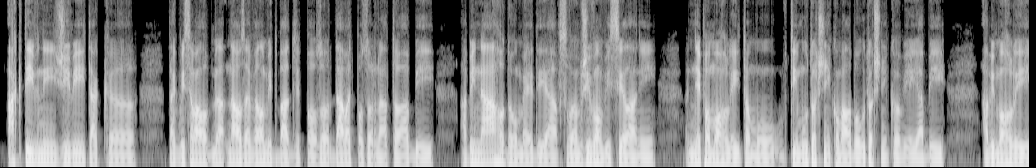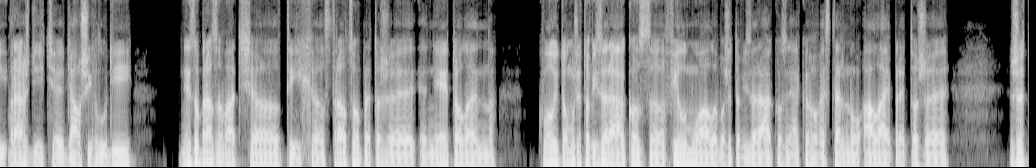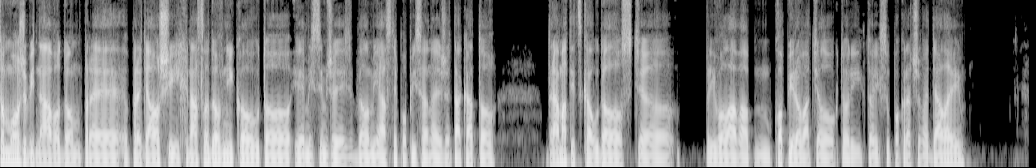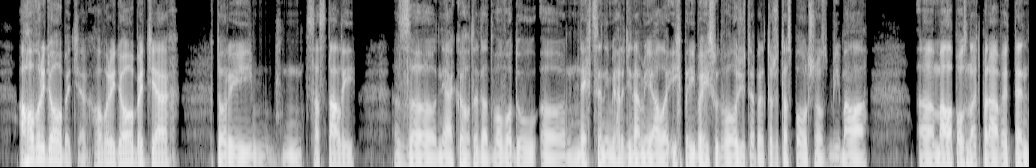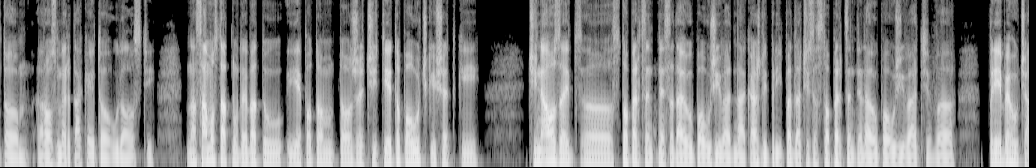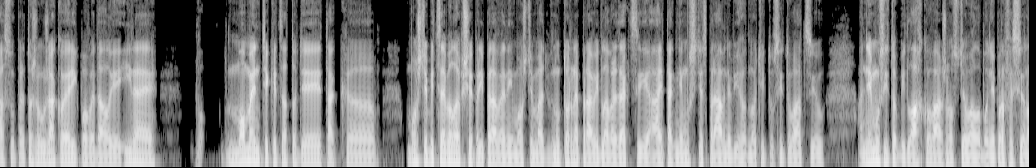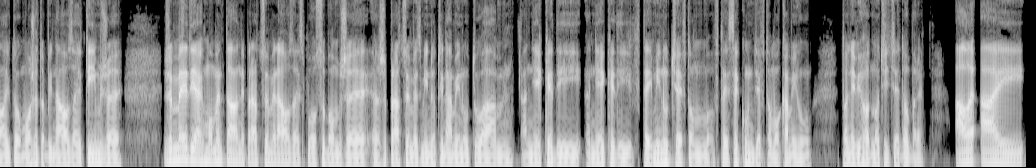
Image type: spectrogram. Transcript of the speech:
aktívny, živý, tak, e, tak by sa malo naozaj veľmi dbať pozor, dávať pozor na to, aby, aby náhodou médiá v svojom živom vysielaní nepomohli tomu tým útočníkom alebo útočníkovi, aby, aby mohli vraždiť eh, ďalších ľudí, nezobrazovať eh, tých eh, strelcov, pretože nie je to len kvôli tomu, že to vyzerá ako z filmu alebo že to vyzerá ako z nejakého westernu, ale aj preto, že, že to môže byť návodom pre, pre ďalších následovníkov. To je, myslím, že je veľmi jasne popísané, že takáto dramatická udalosť privoláva hm, kopírovateľov, ktorí, ktorí chcú pokračovať ďalej A hovoriť o obetiach. Hovoriť o obetiach, ktorí sa stali z nejakého teda dôvodu e, nechcenými hrdinami, ale ich príbehy sú dôležité, pretože tá spoločnosť by mala e, mala poznať práve tento rozmer takejto udalosti. Na samostatnú debatu je potom to, že či tieto poučky všetky, či naozaj 100% e, sa dajú používať na každý prípad a či sa 100% dajú používať v priebehu času, pretože už ako Erik povedal, je iné v momente, keď sa to deje, tak môžete byť sebe lepšie pripravení, môžete mať vnútorné pravidla v redakcii a aj tak nemusíte správne vyhodnotiť tú situáciu. A nemusí to byť ľahkovážnosťou alebo neprofesionalitou, môže to byť naozaj tým, že že v médiách momentálne pracujeme naozaj spôsobom, že, že pracujeme z minúty na minútu a, a niekedy, niekedy v tej minúte, v, tom, v tej sekunde, v tom okamihu to nevyhodnotíte dobre. Ale aj e,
